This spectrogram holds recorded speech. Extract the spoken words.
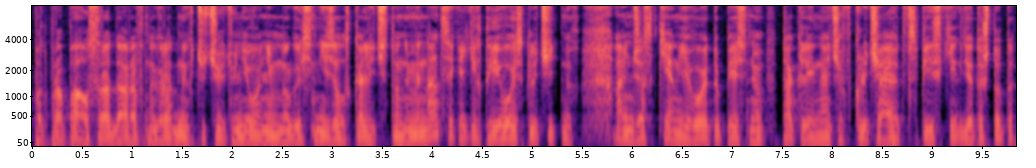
подпропал с радаров наградных чуть-чуть, у него немного снизилось количество номинаций каких-то его исключительных. I'm Just Ken его эту песню так или иначе включают в списки, где-то что-то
